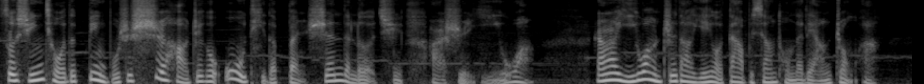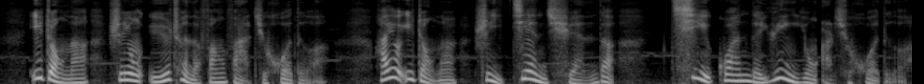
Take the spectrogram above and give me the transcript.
所寻求的并不是嗜好这个物体的本身的乐趣，而是遗忘。然而，遗忘之道也有大不相同的两种啊，一种呢是用愚蠢的方法去获得，还有一种呢是以健全的器官的运用而去获得。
